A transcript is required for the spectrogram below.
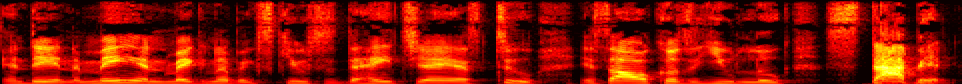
and then the men making up excuses to hate your ass too. It's all because of you, Luke. Stop it.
